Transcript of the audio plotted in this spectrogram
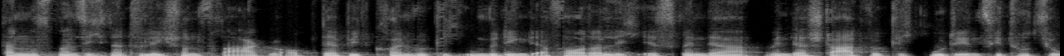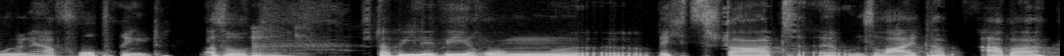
dann muss man sich natürlich schon fragen, ob der Bitcoin wirklich unbedingt erforderlich ist, wenn der, wenn der Staat wirklich gute Institutionen hervorbringt. Also mhm. stabile Währung, äh, Rechtsstaat äh, und so weiter. Aber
